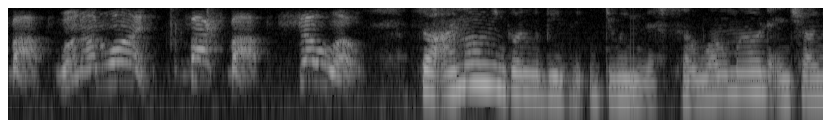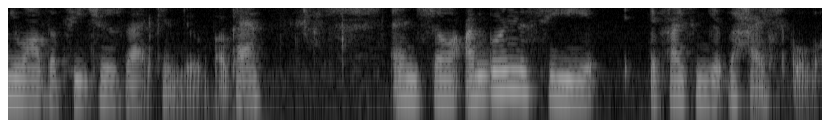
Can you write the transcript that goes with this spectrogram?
Bop, one on one. Fox Bop, solo. So I'm only going to be doing the solo mode and showing you all the features that it can do, okay? And so I'm going to see if I can get the high score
